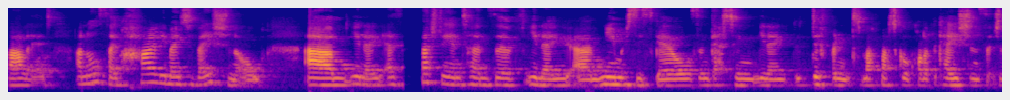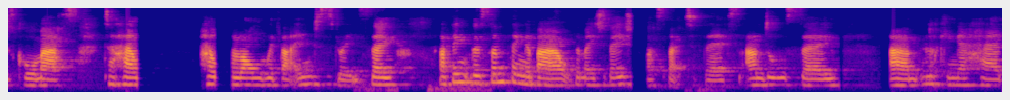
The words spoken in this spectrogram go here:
valid and also highly motivational. Um, you know, especially in terms of you know um, numeracy skills and getting you know different mathematical qualifications such as core maths to help help along with that industry. So I think there's something about the motivational aspect of this, and also um, looking ahead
